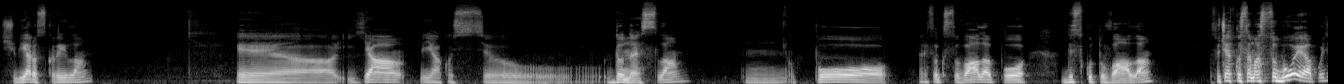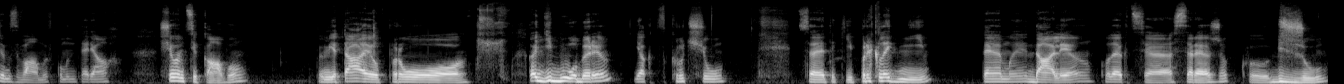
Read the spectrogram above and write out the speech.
щоб я розкрила. Е, я якось е, донесла, м, порефлексувала, подискутувала. Спочатку сама з собою, а потім з вами в коментарях. Що вам цікаво? Пам'ятаю про кандібобери, як скручу. Це такі прикладні теми. Далі колекція сережок, е, біжу.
